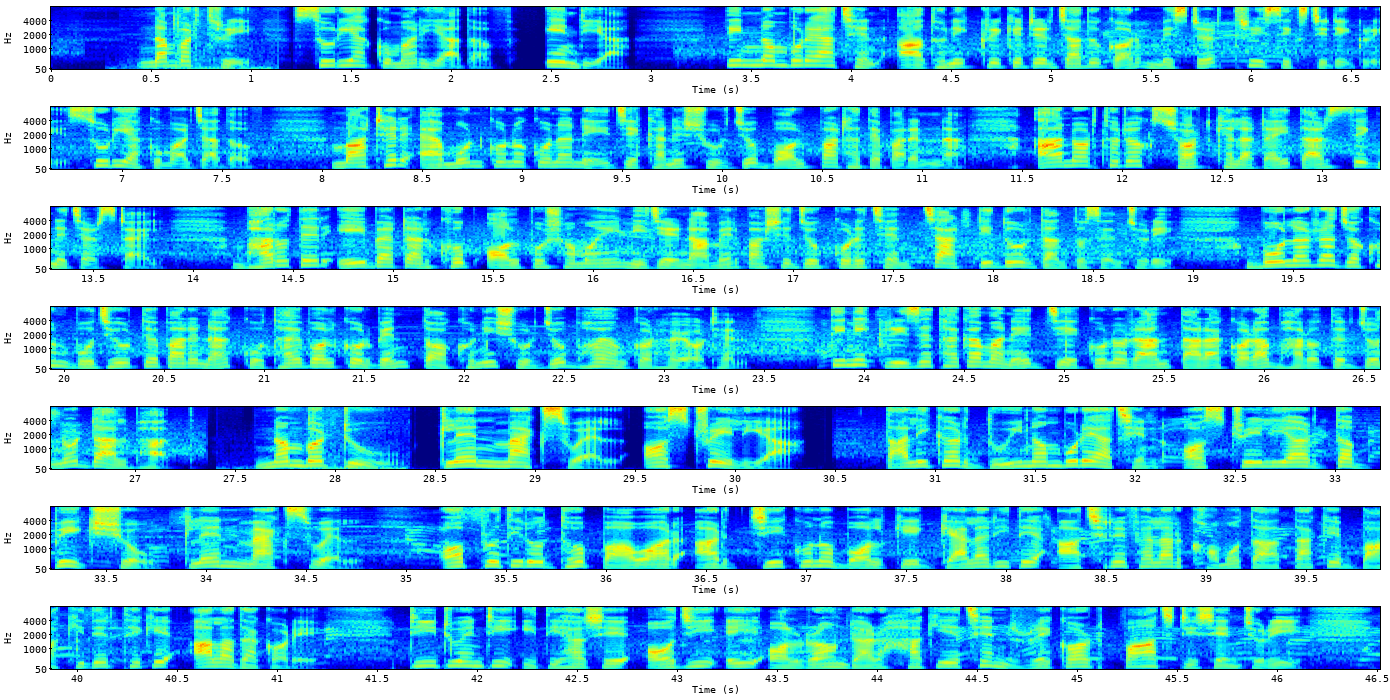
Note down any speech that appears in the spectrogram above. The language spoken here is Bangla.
Number three Surya Kumar Yadav India তিন নম্বরে আছেন আধুনিক ক্রিকেটের জাদুকর mister three sixty degree Surya Kumar Yadav মাঠের এমন কোনো কোনা নেই যেখানে সূর্য বল পাঠাতে পারেন না। আনঅর্থোডক্স শট খেলাটাই তার সিগনেচার স্টাইল ভারতের এই ব্যাটার খুব অল্প সময়ে নিজের নামের পাশে যোগ করেছেন চারটি দুর্দান্ত সেঞ্চুরি। বোলাররা যখন বুঝে উঠতে পারে না কোথায় বল করবেন, তখনই সূর্য ভয়ঙ্কর হয়ে ওঠেন। তিনি ক্রিজে থাকা মানে যে কোনো রান তাড়া করা ভারতের জন্য ডাল ভাত। Number two Glenn Maxwell Australia তালিকার দুই নম্বরে আছেন অস্ট্রেলিয়ার the big show Glenn Maxwell. অপ্রতিরোধ power আর যে কোনো বলকে গ্যালারিতে আছড়ে ফেলার ক্ষমতা তাকে বাকিদের থেকে আলাদা করে। টি টোয়েন্টি ইতিহাসে অজি এই অলরাউন্ডার হাঁকিয়েছেন রেকর্ড পাঁচটি সেঞ্চুরি।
